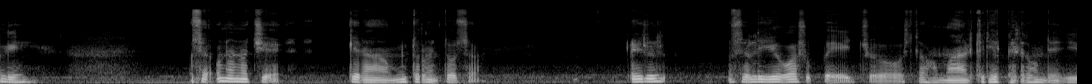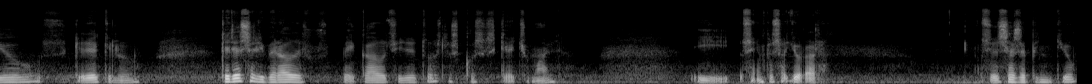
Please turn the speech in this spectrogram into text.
Y, o sea, una noche que era muy tormentosa, él o sea, le llegó a su pecho, estaba mal, quería el perdón de Dios, quería que lo quería ser liberado de sus pecados y de todas las cosas que ha hecho mal. Y se empezó a llorar. O sea, se arrepintió.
